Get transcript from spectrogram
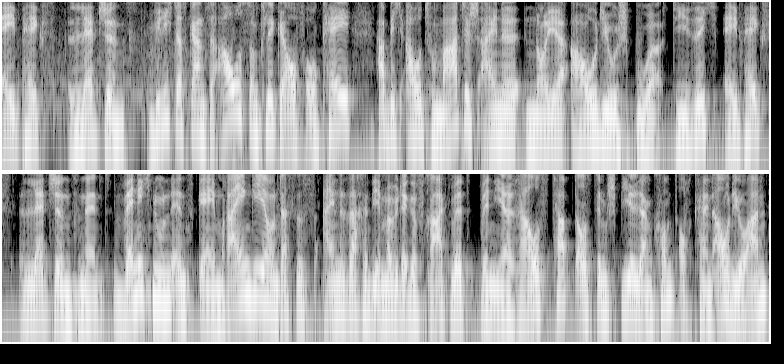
Apex Legends. Wähle ich das Ganze aus und klicke auf OK, habe ich automatisch eine neue Audiospur, die sich Apex Legends nennt. Wenn ich nun ins Game reingehe, und das ist eine Sache, die immer wieder gefragt wird, wenn ihr raustappt aus dem Spiel, dann kommt auch kein Audio an.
